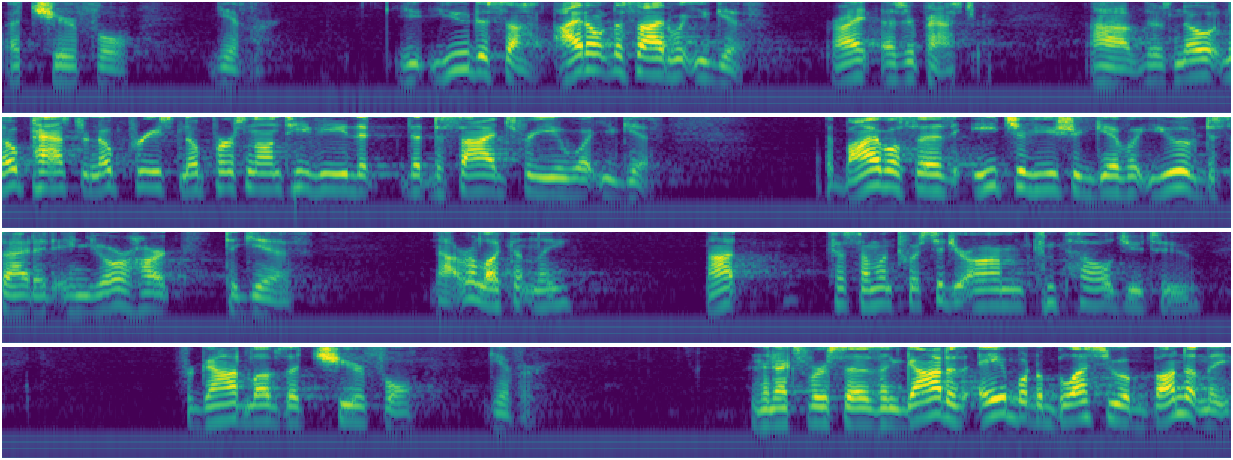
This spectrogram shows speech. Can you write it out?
a cheerful giver. You, you decide. I don't decide what you give right, as your pastor. Uh, there's no, no pastor, no priest, no person on TV that, that decides for you what you give. The Bible says each of you should give what you have decided in your heart to give, not reluctantly, not because someone twisted your arm and compelled you to. For God loves a cheerful giver. And the next verse says, And God is able to bless you abundantly,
